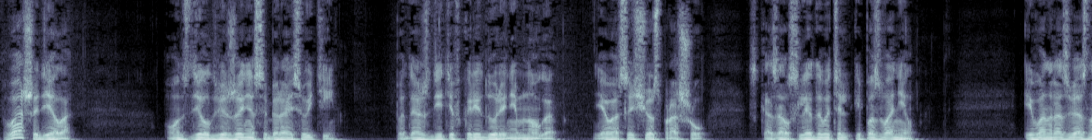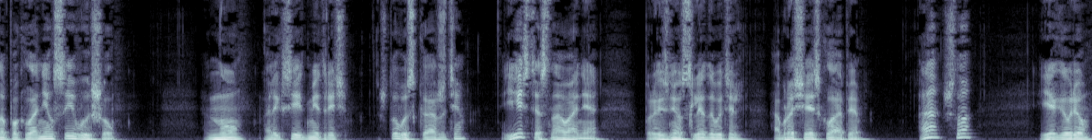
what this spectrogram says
ваше дело. Он сделал движение, собираясь уйти. «Подождите в коридоре немного. Я вас еще спрошу», — сказал следователь и позвонил. Иван развязно поклонился и вышел. «Ну, Алексей Дмитриевич, что вы скажете? Есть основания?» — произнес следователь, обращаясь к Лапе. «А, что?» Я говорю,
